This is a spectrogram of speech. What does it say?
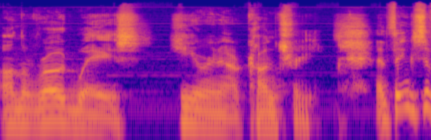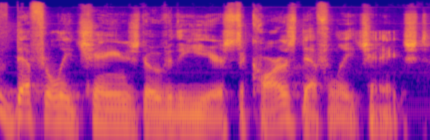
on the roadways here in our country. And things have definitely changed over the years. The cars definitely changed.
